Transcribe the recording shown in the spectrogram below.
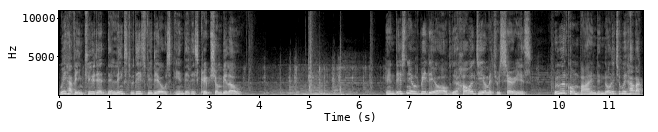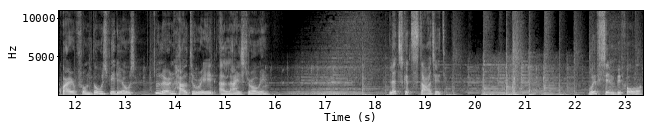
we have included the links to these videos in the description below. In this new video of the hull geometry series, we will combine the knowledge we have acquired from those videos to learn how to read a lines drawing. Let's get started. We've seen before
